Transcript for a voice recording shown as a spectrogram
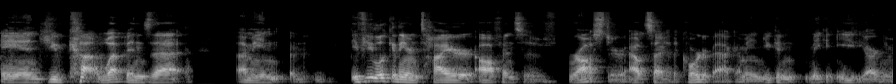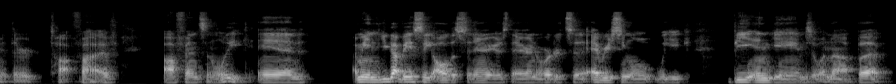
and you've got weapons that I mean, if you look at their entire offensive roster outside of the quarterback, I mean, you can make an easy argument they're top 5 offense in the league. And I mean, you got basically all the scenarios there in order to every single week be in games and whatnot. But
